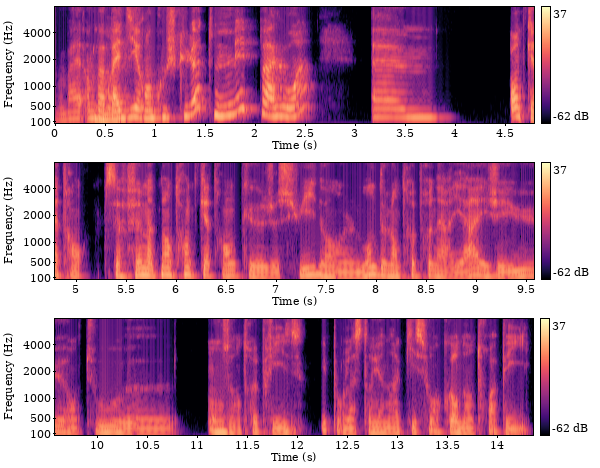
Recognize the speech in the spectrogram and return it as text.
On va, on va pas dire en couche-culotte, mais pas loin. Euh, 34 ans. Ça fait maintenant 34 ans que je suis dans le monde de l'entrepreneuriat et j'ai eu en tout euh, 11 entreprises. Et pour l'instant, il y en a qui sont encore dans trois pays.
